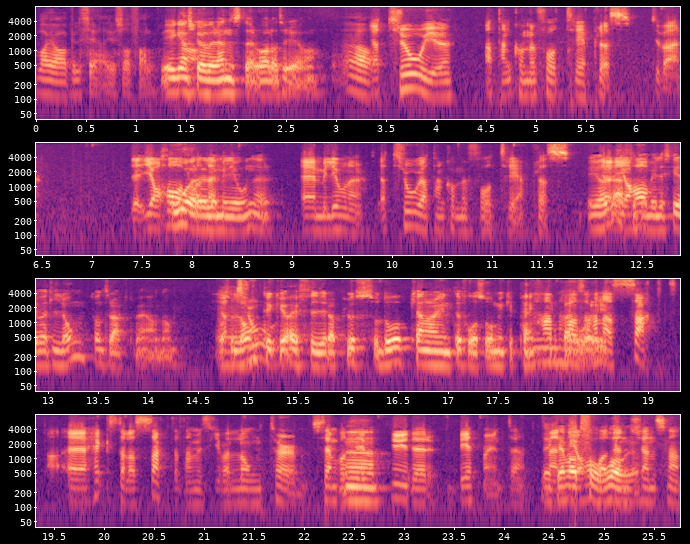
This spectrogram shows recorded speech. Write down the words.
vad jag vill se i så fall. Vi är ganska ja. överens där alla tre va? Ja. Jag tror ju att han kommer få 3 plus, tyvärr. Jag har År eller miljoner? Eh, miljoner. Jag tror att han kommer få 3 plus. Jag läste jag, jag att de ville skriva ett långt kontrakt med honom. Och så långt tycker jag är 4 plus och då kan han ju inte få så mycket pengar han per har, år. Han har sagt, eh, Hextall har sagt att han vill skriva long term. Sen vad det betyder vet man ju inte. Det Men kan vara två år. Den känslan.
